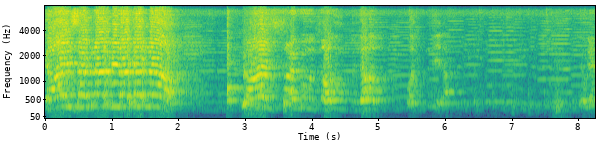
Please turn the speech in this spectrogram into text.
काय सांगणार मी राजांना? काय सांगू जाऊन तुझ्या पत्नीला? एवढ्या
